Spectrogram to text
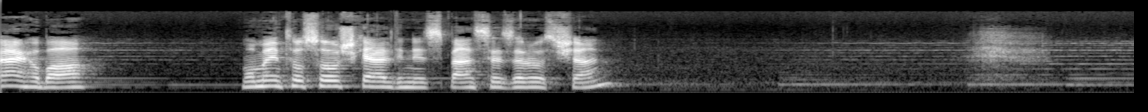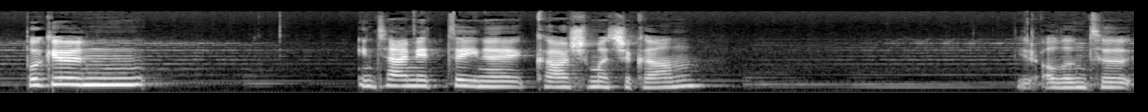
Merhaba. Momentos'a hoş geldiniz. Ben Sezer Özşen. Bugün internette yine karşıma çıkan bir alıntı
